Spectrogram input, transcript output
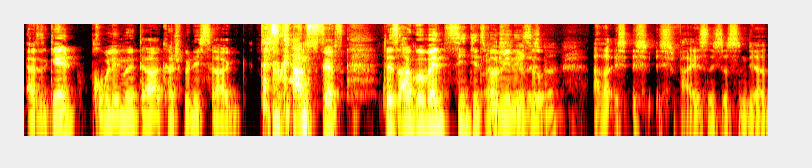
Also Geldprobleme, da kannst du mir nicht sagen. Das kannst du jetzt. Das Argument zieht jetzt Ja, bei mir nicht so. ne? Aber ich, ich, ich weiß nicht, das sind ja,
